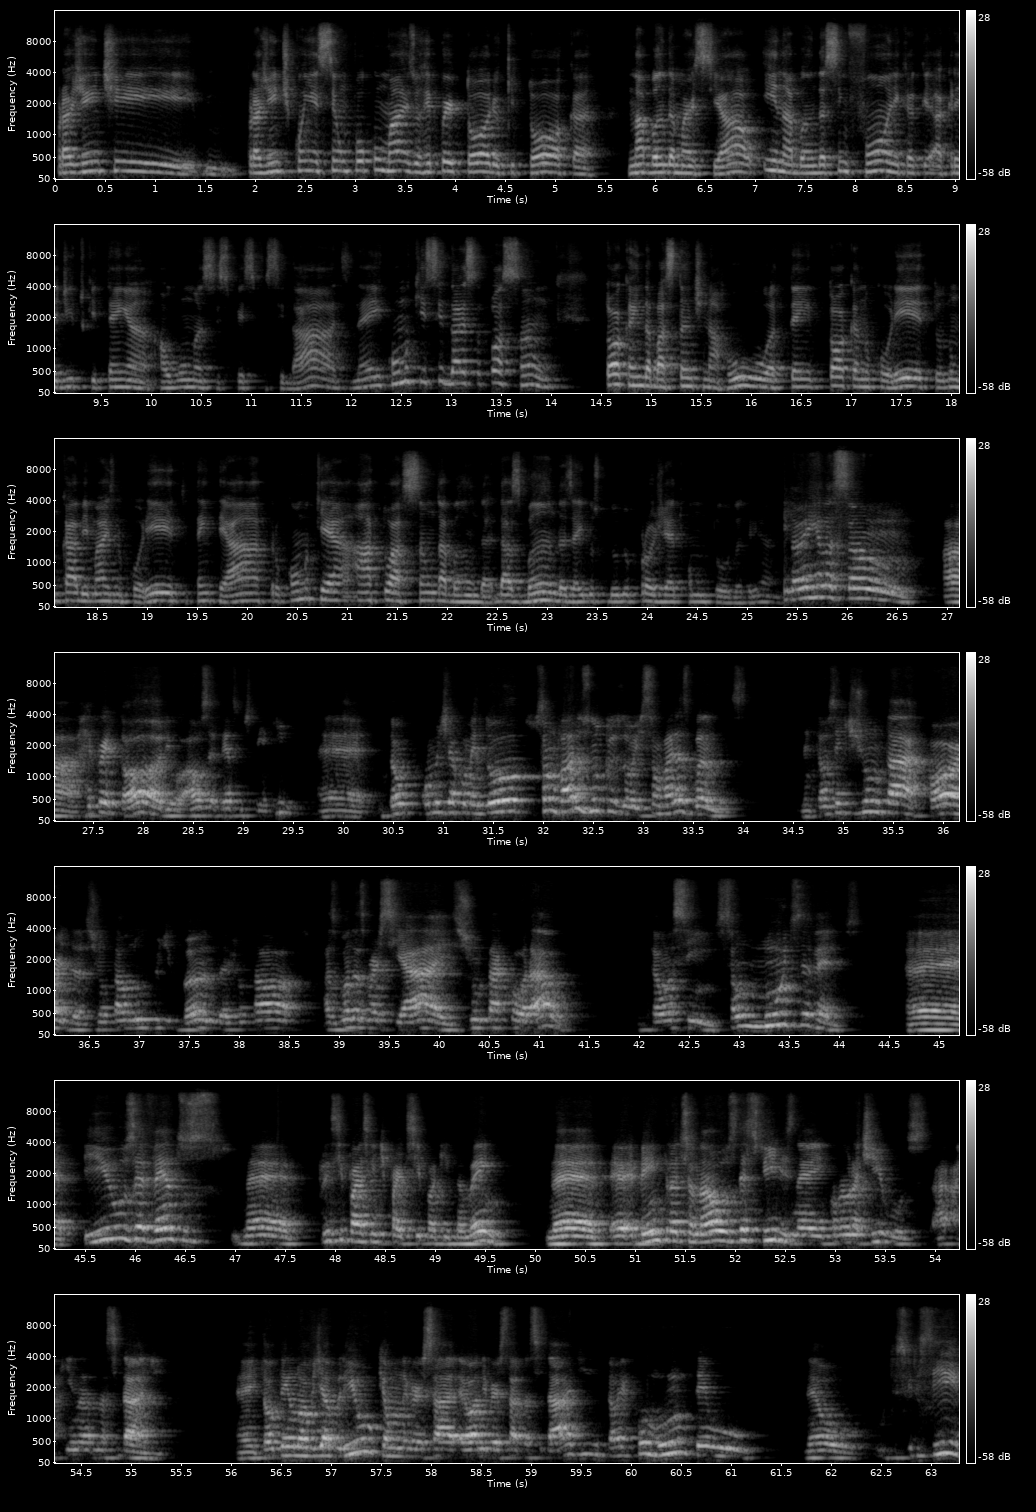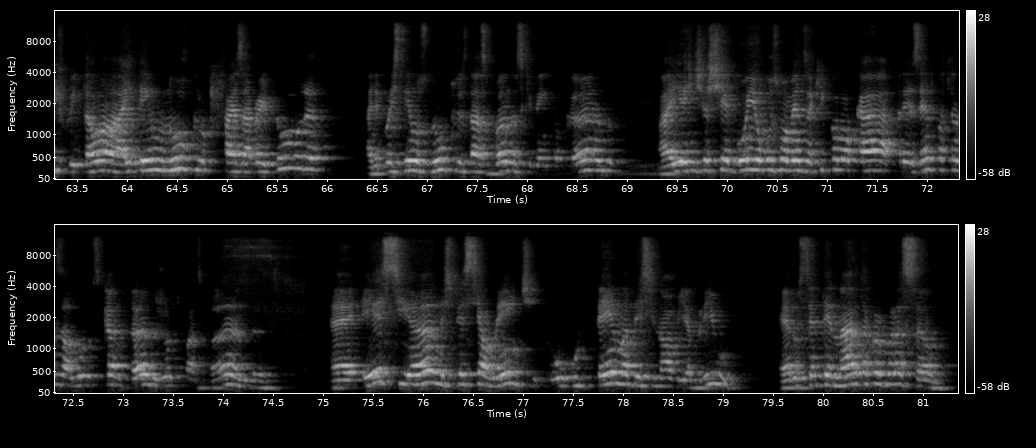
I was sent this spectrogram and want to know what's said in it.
para gente, a gente conhecer um pouco mais o repertório que toca na banda marcial e na banda sinfônica, que acredito que tenha algumas especificidades, né? E como que se dá essa atuação? Toca ainda bastante na rua, tem toca no coreto, não cabe mais no coreto, tem teatro. Como que é a atuação da banda, das bandas aí do, do projeto como um todo, Adriano? Então, em relação a repertório, aos eventos que a gente tem aqui, é, então, como a gente já comentou, são vários núcleos hoje, são várias bandas. Então, se a gente juntar cordas, juntar o núcleo de banda, juntar as bandas marciais, juntar coral, então, assim, são muitos eventos. É, e os eventos né, principais que a gente participa aqui também, né, é, é bem tradicional os desfiles né, comemorativos aqui na, na cidade. É, então tem o 9 de abril, que é, um aniversário, é o aniversário da cidade, então é comum ter o, né, o, o desfile cívico, então aí tem um núcleo que faz a abertura, aí depois tem os núcleos das bandas que vem tocando, Aí a gente já chegou em alguns momentos aqui colocar 300, 400 alunos cantando junto com as bandas. É, esse ano, especialmente, o, o, tema desse 9 de abril era o centenário da corporação.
